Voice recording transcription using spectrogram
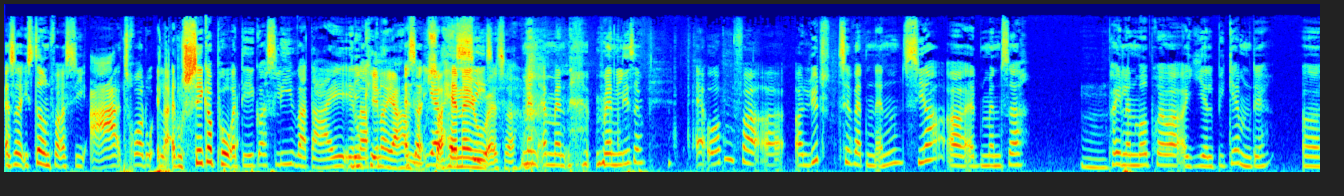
altså i stedet for at sige, ah, tror du, eller er du sikker på, at det ikke også lige var dig? Eller, nu kender jeg ham altså, jo, ja, så han præcis, er jo altså... Men at man, man ligesom er åben for at, at lytte til, hvad den anden siger, og at man så mm. på en eller anden måde prøver at hjælpe igennem det, og,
